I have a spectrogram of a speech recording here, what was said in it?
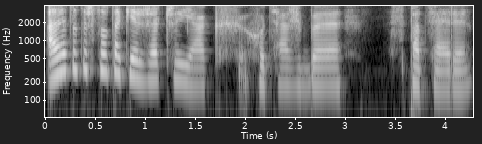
Ale to też są takie rzeczy jak chociażby spacery,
